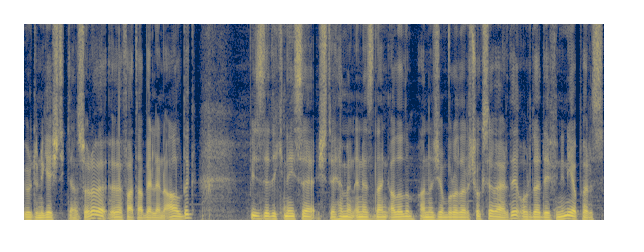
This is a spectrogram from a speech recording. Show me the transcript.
Ürdün'ü geçtikten sonra ve, vefat haberlerini aldık. Biz dedik neyse işte hemen en azından alalım. Anacığım buraları çok severdi. Orada definini yaparız.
